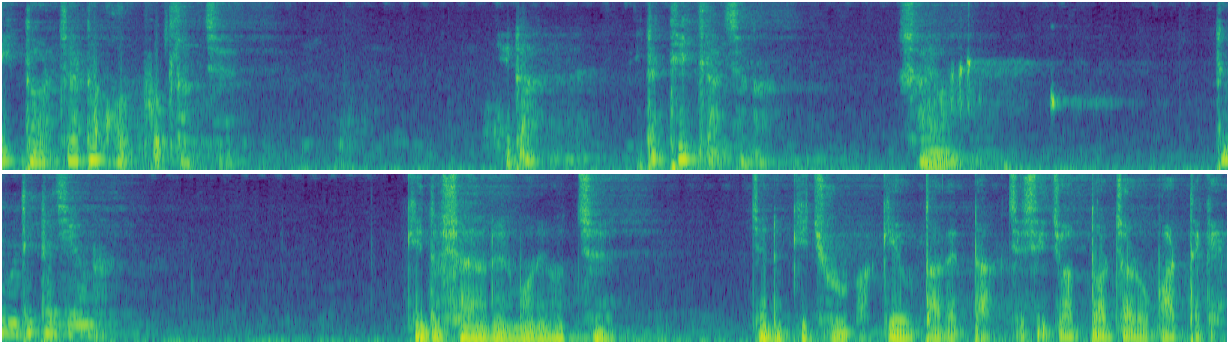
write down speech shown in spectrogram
এই দরজাটা অদ্ভুত লাগছে। এটা ঠিক লাগছে না। সায়ন তুই ওদিকটা যেও না। কিন্তু সায়নের মনে হচ্ছে যেন কিছু বা কেউ তাদের ডাকছে সেই দরজার ওপার থেকে।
